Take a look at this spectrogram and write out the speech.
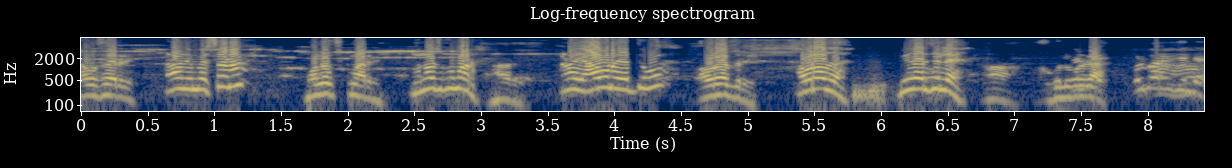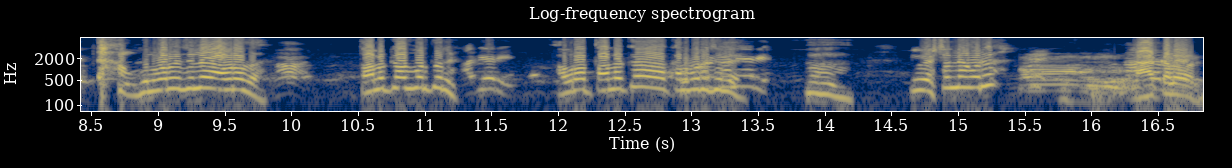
ನಮಸ್ಕಾರ ರೀ. ಅಣ್ಣ ನಿಮ್ಮ ಹೆಸರು ಅಣ್ಣ? ಮನೋಜ್ ಕುಮಾರ್ ರೀ. ಮನೋಜ್ ಕುಮಾರ್. ಹಾಂ ರೀ. ಅಣ್ಣ ಯಾವಣ್ಣ ಎತ್ತಿವು? ಅವ್ರದ್ರಿ ಅವ್ರದ? ಬೀದರ್ ಜಿಲ್ಲೆ? ಹಾ ಗುಲ್ಬರ್ಗ. ಗುಲ್ಬರ್ಗ ಜಿಲ್ಲೆ. ಅವರದ? ತಾಲೂಕು ಯಾವ್ದು ಬರ್ತಾರೆ ಅವರ ತಾಲೂಕ ಕಲಬುರಗಿ ಜಿಲ್ಲೆ? ಹಾ ನೀವು ಎಷ್ಟನೇ ಅವ್ರಿ? ನಾಲ್ಕಲ್ವರಿ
